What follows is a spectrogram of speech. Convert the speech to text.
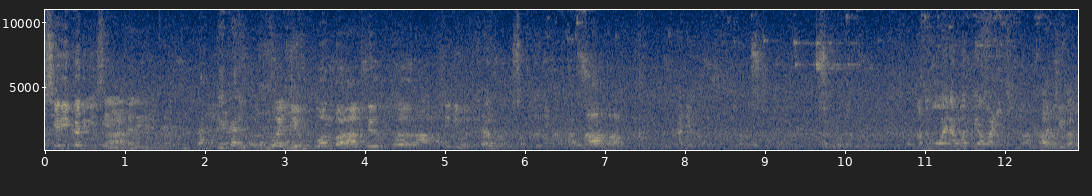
સેવી કરવી છે. નક્કી કરી કોઈ જેવું કોણ ભણાવશે એવું થ- સીધી વસ્તુ. એવું બધું સમજો નહીં હા. હા મને મોબાઈલમાં કહેવાડી છે સાચી વાત.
